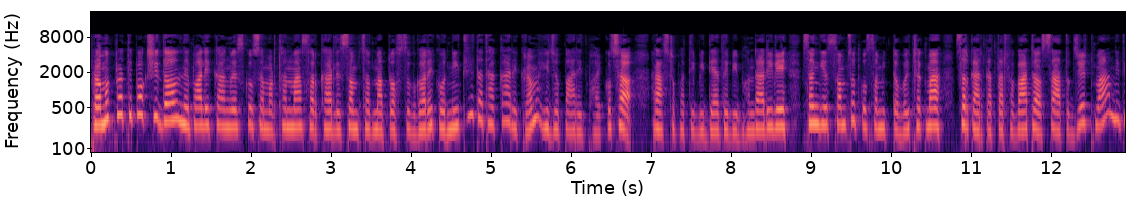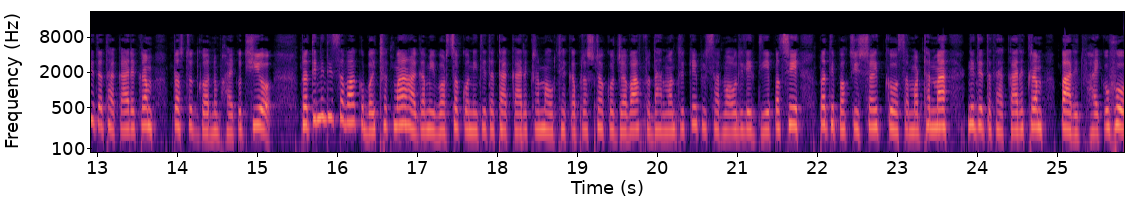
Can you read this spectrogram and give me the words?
प्रमुख प्रतिपक्षी दल नेपाली कांग्रेसको समर्थनमा सरकारले संसदमा प्रस्तुत गरेको नीति तथा कार्यक्रम हिजो पारित भएको छ। राष्ट्रपति विद्यादेवी भण्डारीले संघीय संसदको संयुक्त बैठकमा सरकारका तर्फबाट सात जेठमा नीति तथा कार्यक्रम प्रस्तुत गर्नु भएको थियो। प्रतिनिधि सभाको बैठकमा आगामी वर्षको नीति तथा कार्यक्रममा उठेका प्रश्नको जवाब प्रधानमन्त्री केपी शर्मा ओलीले दिएपछि प्रतिपक्षी सहितको समर्थनमा नीति तथा कार्यक्रम पारित भएको हो।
